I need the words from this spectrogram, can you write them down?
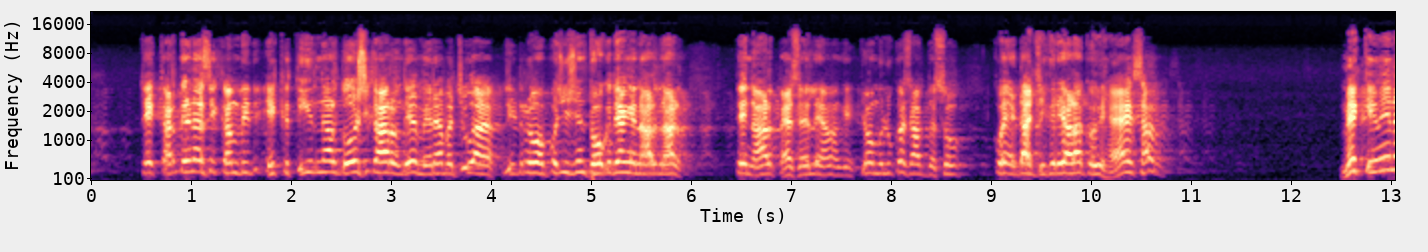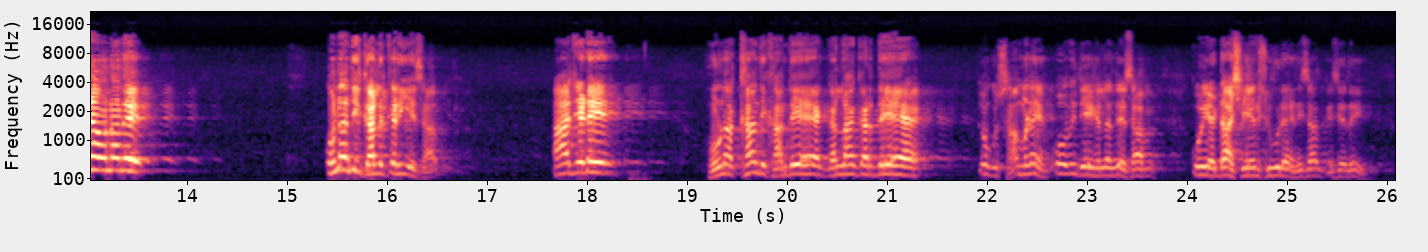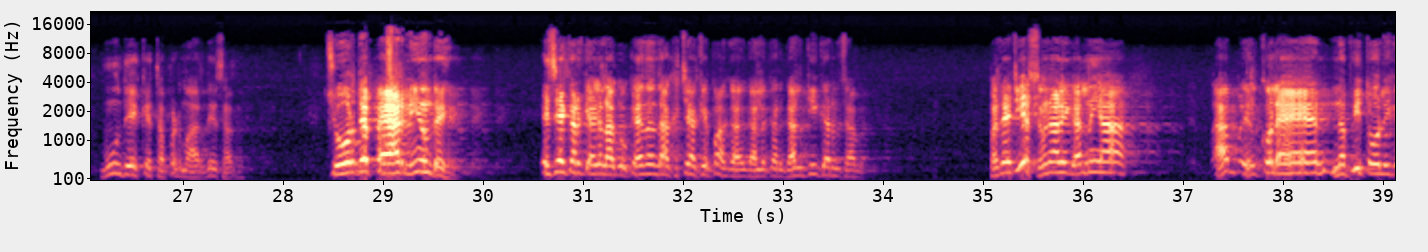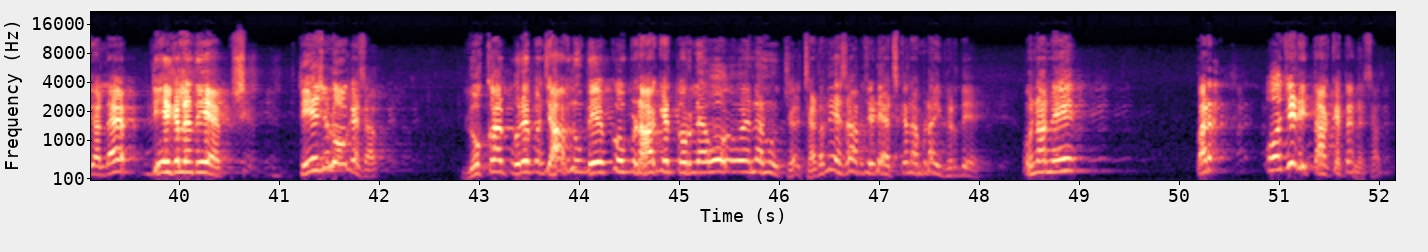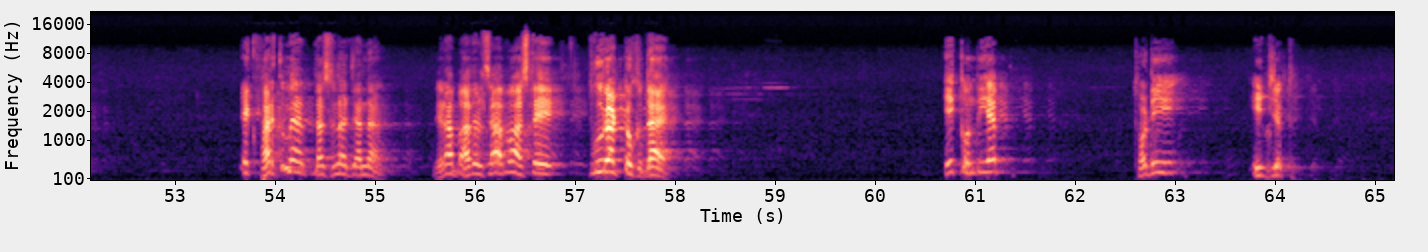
ਤੇ ਕਰ ਦੇਣਾ ਸੀ ਕੰਮ ਵੀ, ਇੱਕ ਤੀਰ ਨਾਲ ਦੋ ਸ਼ਿਕਾਰ ਹੁੰਦੇ ਆ, ਮੇਰਾ ਬੱਚੂ ਆ, ਲੀਡਰ ਆਫ ਆਪੋਜੀਸ਼ਨ ਠੋਕ ਦਿਆਂਗੇ ਨਾਲ ਨਾਲ, ਤੇ ਨਾਲ ਪੈਸੇ ਲਿਆਵਾਂਗੇ। ਕਿਉਂ ਮਲੂਕਾ ਸਾਹਿਬ, ਦੱਸੋ, ਕੋਈ ਐਡਾ ਜਿਗਰੇ ਵਾਲਾ ਕੋਈ ਹੈ ਸਾਹਿਬ? ਮੈਂ ਕਿਵੇਂ ਨਾ ਉਹਨਾਂ ਦੇ, ਉਹਨਾਂ ਦੀ ਗੱਲ ਕਰੀਏ ਸਾਹਿਬ। ਆ ਜਿਹੜੇ ਹੁਣ ਅੱਖਾਂ ਦਿਖਾਉਂਦੇ ਐ ਗੱਲਾਂ ਕਰਦੇ ਐ ਕਿਉਂਕਿ ਸਾਹਮਣੇ ਉਹ ਵੀ ਦੇਖ ਲੈਂਦੇ ਸਾਹਿਬ, ਕੋਈ ਐਡਾ ਸ਼ੇਰ ਸ਼ੂਰ ਹੈ ਨਹੀਂ ਸਭ ਕਿਸੇ ਦੇ। ਮੂੰਹ ਦੇਖ ਕੇ ਥੱਪੜ ਮਾਰਦੇ ਸਭ ਚੋਰ ਦੇ ਪੈਰ ਨਹੀਂ ਹੁੰਦੇ। ਇਸੇ ਕਰਕੇ ਅਗਲਾ ਕੋ ਕਹਿੰਦਾ ਹੁੰਦਾ, ਅੱਖ ਚਾ ਕੇ ਭਾਗਾ ਗੱਲ ਕਰ ਗੱਲ ਕੀ ਕਰਨ ਸਾਹਿਬ ਪਤਾ ਜੀ ਹੱਸਣ ਵਾਲੀ ਗੱਲ ਨਹੀਂ ਆ। ਆ ਬਿਲਕੁਲ ਐ ਨਪੀ ਤੋਲੀ ਗੱਲ ਹੈ ਦੇਖ ਲੈਂਦੇ ਐ। ਤੇਜ ਲੋਕ ਐ ਸਭ। ਲੋਕਾਂ ਪੂਰੇ ਪੰਜਾਬ ਨੂੰ ਬੇਵਕੂਫ ਬਣਾ ਕੇ ਤੁਰ ਲਿਆ। ਉਹ ਇਹਨਾਂ ਨੂੰ ਛੱਡਦੇ ਸਾਹਿਬ ਜਿਹੜੇ ਅਚਕਨਾ ਬਣਾਈ ਫਿਰਦੇ ਆ ਉਹਨਾਂ ਨੇ ਪਰ ਉਹ ਜਿਹੜੀ ਤਾਕਤ ਹੈ ਨਾ ਸਭ। ਇੱਕ ਫ਼ਰਕ ਮੈਂ ਦੱਸਣਾ ਚਾਹੁੰਦਾ। ਜਿਹੜਾ ਬਾਦਲ ਸਾਹਿਬ ਵਾਸਤੇ ਪੂਰਾ ਟੁਕਦਾ ਹੈ। ਇੱਕ ਹੁੰਦੀ ਹੈ ਤੁਹਾਡੀ ਇੱਜ਼ਤ।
